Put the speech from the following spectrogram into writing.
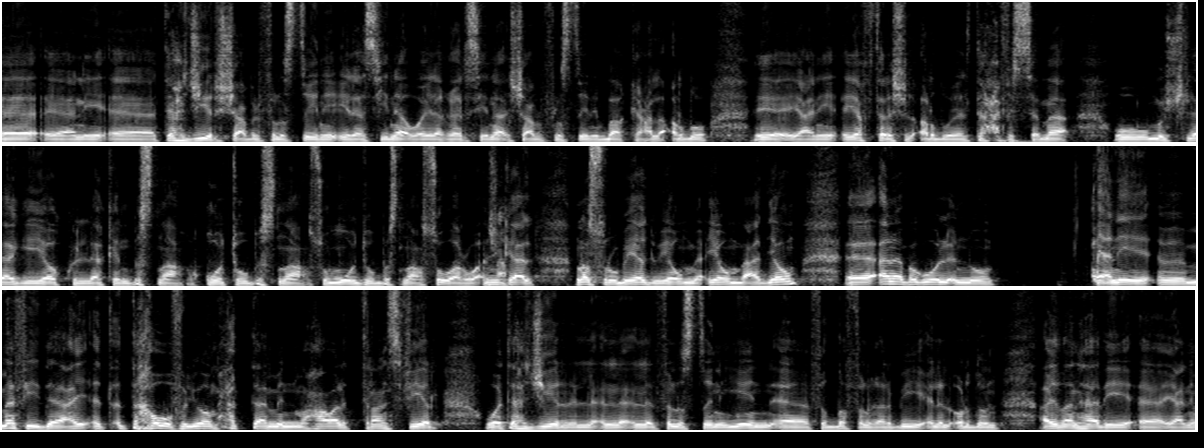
آه، يعني آه، تهجير الشعب الفلسطيني إلى سيناء وإلى غير سيناء الشعب الفلسطيني باقي على أرضه يعني يفترش الأرض ويلتحف السماء ومش لاقي يأكل لكن بصنع قوته بصنع صموده بصنع صور وأشكال نعم. نصره بيده يوم يوم بعد يوم آه، أنا بقول أنه يعني ما في داعي. التخوف اليوم حتى من محاولة ترانسفير وتهجير الفلسطينيين آه، في الضفة الغربية إلى الأردن. أيضا هذه آه، يعني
